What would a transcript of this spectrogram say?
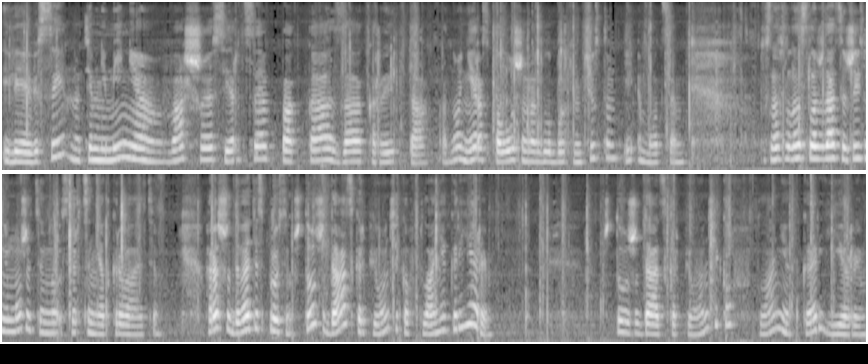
или весы, но тем не менее ваше сердце пока закрыто. Оно не расположено глубоким чувством и эмоциям. То есть наслаждаться жизнью можете, но сердце не открываете. Хорошо, давайте спросим, что ожидает скорпиончиков в плане карьеры? Что ожидает скорпиончиков плане карьеры.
